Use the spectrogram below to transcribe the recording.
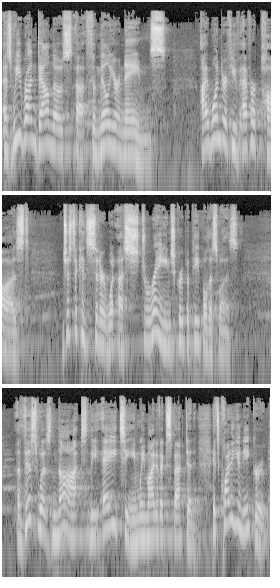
As we run down those uh, familiar names, I wonder if you've ever paused just to consider what a strange group of people this was. Uh, this was not the A team we might have expected. It's quite a unique group.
